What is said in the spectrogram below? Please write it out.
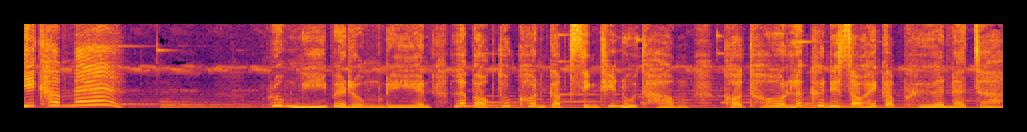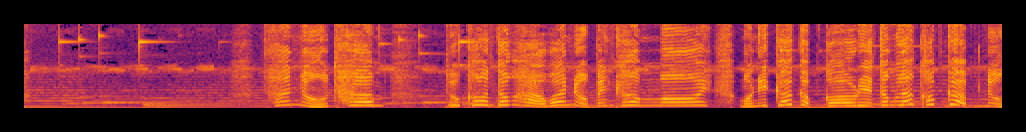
ดีคะแม่ พรุ่งนี้ไปโรงเรียนและบอกทุกคนกับสิ่งที่หนูทำขอโทษและคืนดีสอให้กับเพื่อนนะจ๊ะ ถ้าหนูทำทุกคนต้องหาว่าหนูเป็นขโมยโมนิก้ากับกอเรียต้องเลิกคบกับหนู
